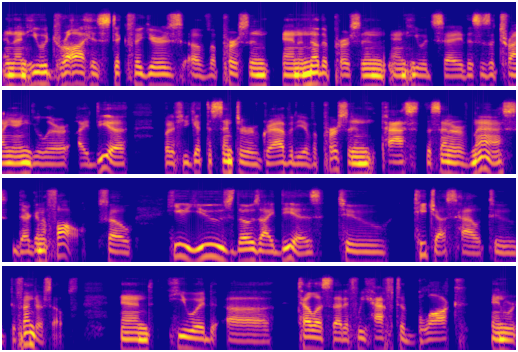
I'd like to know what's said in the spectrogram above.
And then he would draw his stick figures of a person and another person, and he would say, This is a triangular idea but if you get the center of gravity of a person past the center of mass, they're going to fall. So he used those ideas to teach us how to defend ourselves. And he would uh, tell us that if we have to block and we're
